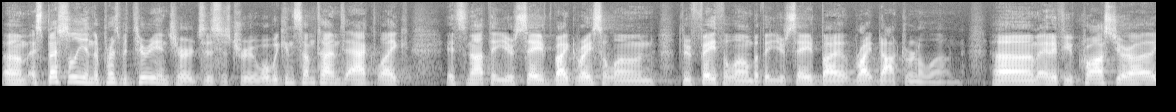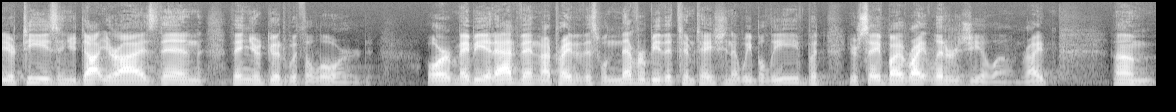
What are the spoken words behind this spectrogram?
Um, especially in the Presbyterian church, this is true, where we can sometimes act like it's not that you're saved by grace alone, through faith alone, but that you're saved by right doctrine alone. Um, and if you cross your, uh, your T's and you dot your I's, then, then you're good with the Lord. Or maybe at Advent, and I pray that this will never be the temptation that we believe, but you're saved by right liturgy alone, right? Um,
